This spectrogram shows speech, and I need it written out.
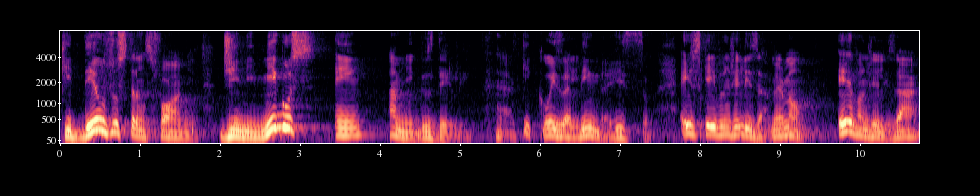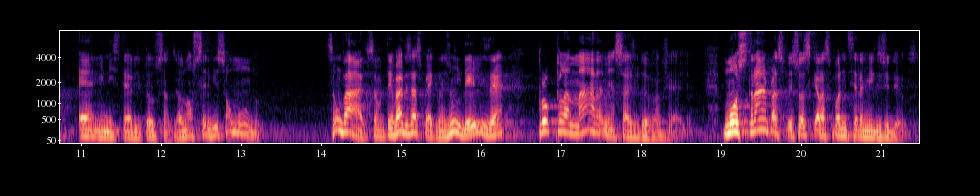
que Deus os transforme de inimigos em amigos dele. que coisa linda isso! É isso que é evangelizar. Meu irmão, evangelizar é ministério de todos os santos, é o nosso serviço ao mundo. São vários, são, tem vários aspectos, mas um deles é proclamar a mensagem do Evangelho, mostrar para as pessoas que elas podem ser amigas de Deus,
